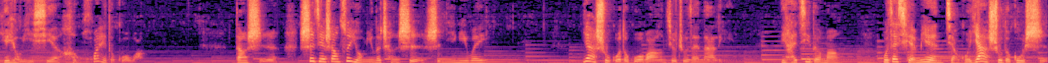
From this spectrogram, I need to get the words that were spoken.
也有一些很坏的国王。当时世界上最有名的城市是尼尼微，亚述国的国王就住在那里。你还记得吗？我在前面讲过亚述的故事。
